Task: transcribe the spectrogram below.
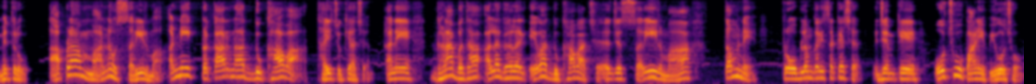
મિત્રો, આપણા માનવ શરીરમાં અનેક પ્રકારના દુખાવા થઈ ચૂક્યા છે અને ઘણા બધા અલગ અલગ એવા દુખાવા છે જે શરીરમાં તમને પ્રોબ્લેમ કરી શકે છે. જેમ કે ઓછું પાણી પીવો છો,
